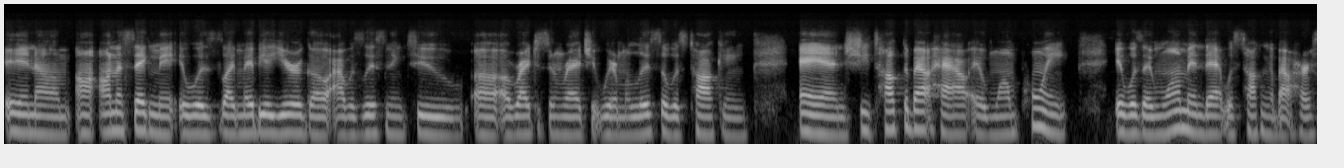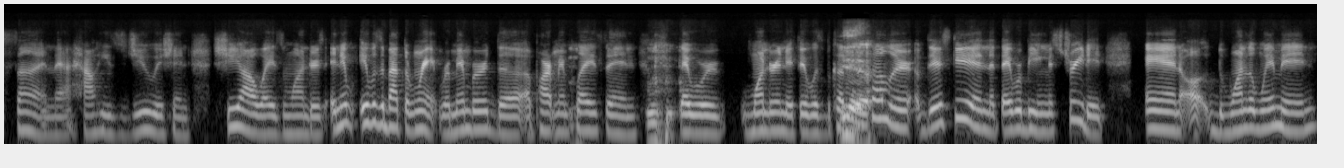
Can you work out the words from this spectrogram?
in um, on a segment, it was like maybe a year ago, I was listening to uh, a Righteous and Ratchet where Melissa was talking, and she talked about how at one point it was a woman that was talking about her son that how he's jewish and she always wonders and it, it was about the rent remember the apartment mm-hmm. place and mm-hmm. they were wondering if it was because yeah. of the color of their skin that they were being mistreated and uh, one of the women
